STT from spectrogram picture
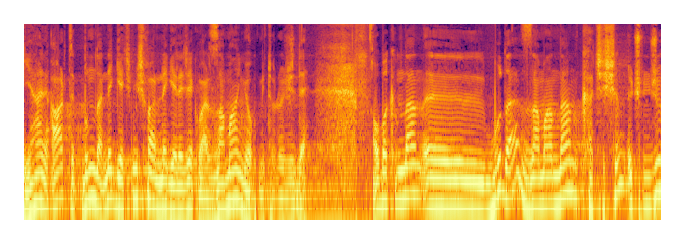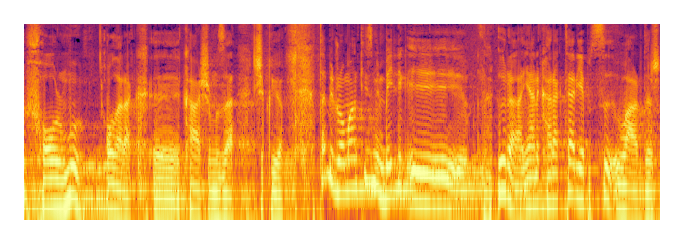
Yani artık bunda ne geçmiş var ne gelecek var. Zaman yok mitolojide. O bakımdan e, bu da zamandan kaçışın üçüncü formu olarak e, karşımıza çıkıyor. Tabi romantizmin belli e, ıra yani karakter yapısı vardır.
